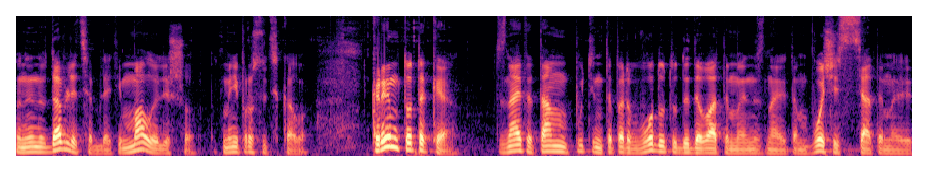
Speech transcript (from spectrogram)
Вони не вдавляться, блядь, їм мало чи що. От мені просто цікаво. Крим то таке. Знаєте, там Путін тепер воду туди даватиме, не знаю, там в очі сцятиме.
